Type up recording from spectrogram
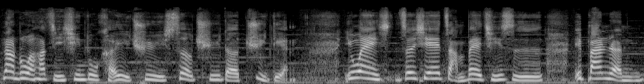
那如果他极轻度，可以去社区的据点，因为这些长辈其实一般人。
